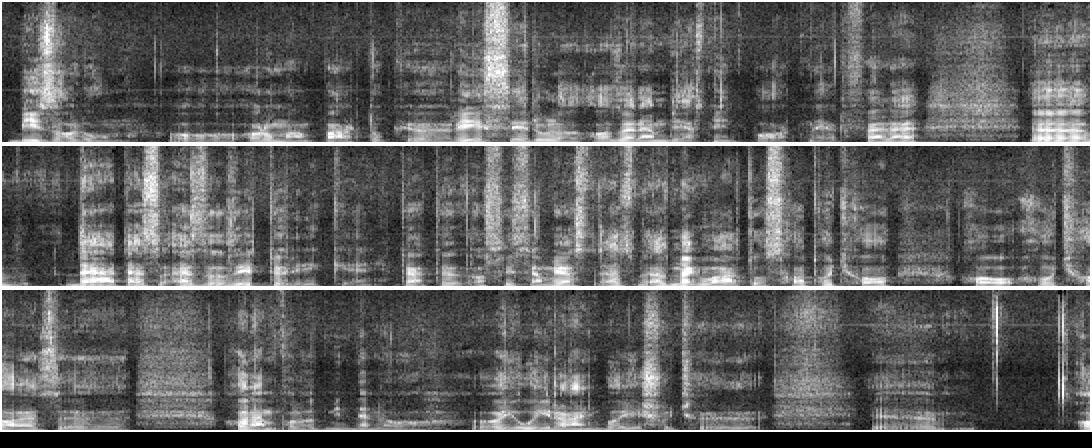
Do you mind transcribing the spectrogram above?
bizalom a, a román pártok részéről az RMDS mint partner fele. De hát ez, ez azért törékeny. Tehát azt hiszem, hogy ez, ez, ez megváltozhat, hogyha, ha, hogyha ez, ha nem halad minden a, a jó irányba, és hogy a,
